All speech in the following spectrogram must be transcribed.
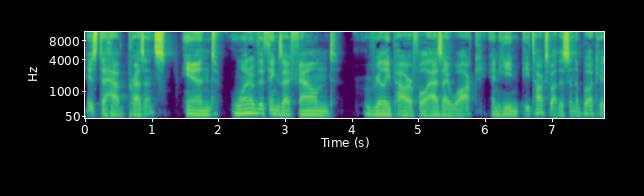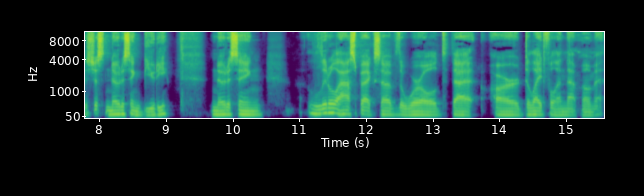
is to have presence. And one of the things I found really powerful as I walk, and he he talks about this in the book, is just noticing beauty, noticing little aspects of the world that are delightful in that moment.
